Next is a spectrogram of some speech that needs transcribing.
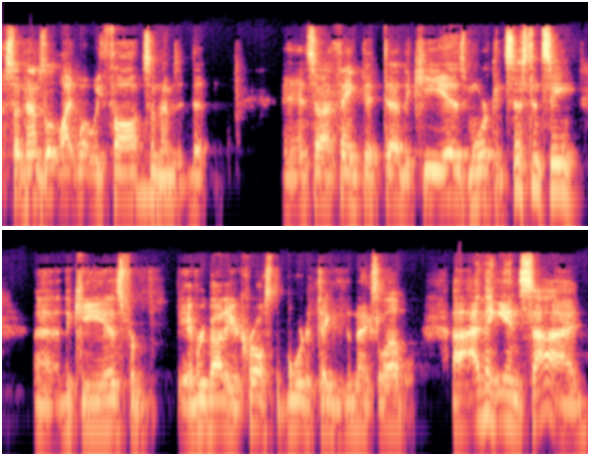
sometimes looked like what we thought, sometimes it didn't. And so I think that uh, the key is more consistency. Uh, the key is for everybody across the board to take it to the next level. Uh, I think inside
